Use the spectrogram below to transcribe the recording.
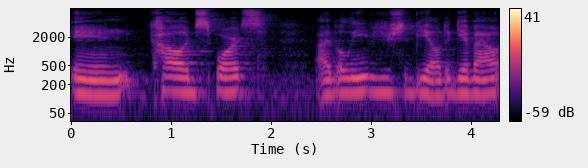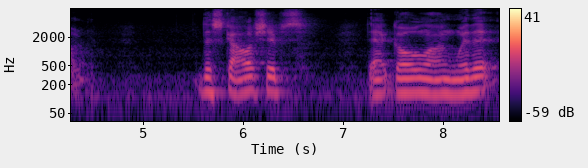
in college sports, I believe you should be able to give out the scholarships that go along with it.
